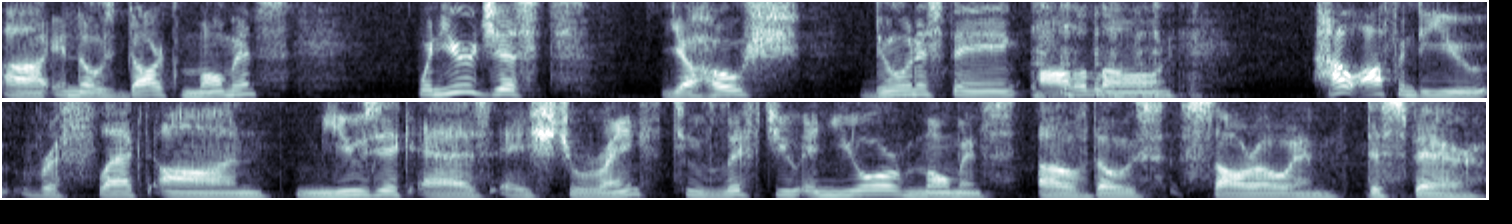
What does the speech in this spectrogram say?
uh, in those dark moments. When you're just Yahosh doing his thing all alone, how often do you reflect on music as a strength to lift you in your moments of those sorrow and despair?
